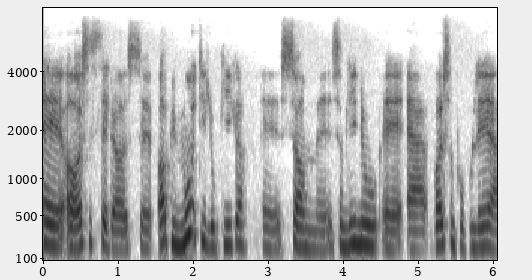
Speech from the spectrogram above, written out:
øh, og også sætter os øh, op imod de logikker, øh, som, øh, som lige nu øh, er voldsomt populære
